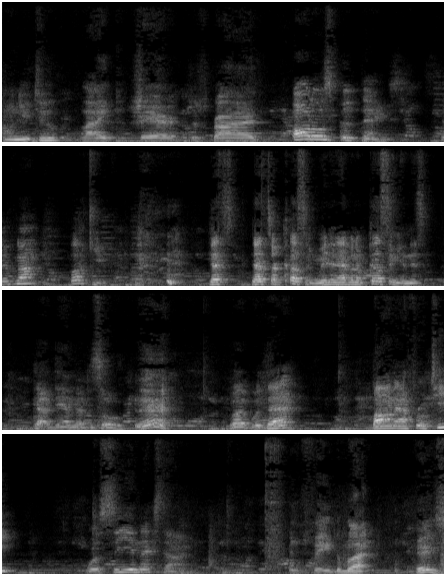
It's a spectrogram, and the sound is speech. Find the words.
on YouTube. Like, share, subscribe. All those good things. If not, fuck you. that's that's our cussing. We didn't have enough cussing in this goddamn episode. Yeah. But with that, Bon Afro Tea. We'll see you next time. And fade the black. Peace.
